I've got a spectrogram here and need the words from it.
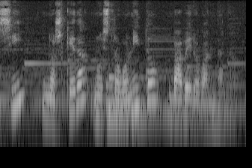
Así nos queda nuestro bonito babero bandana.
